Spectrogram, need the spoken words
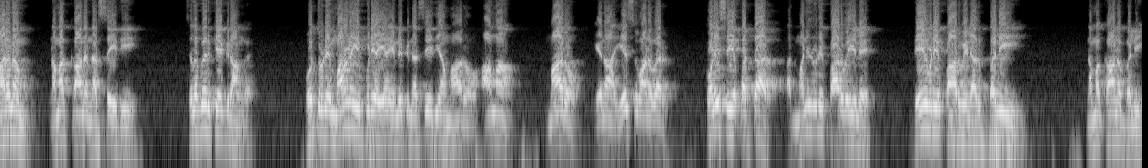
மரணம் நமக்கான நற்செய்தி. சில பேர் கேட்குறாங்க ஒருத்தருடைய மரணம் எப்படி ஐயா எனக்கு நற்செய்தியா மாறும்? ஆமா மாறும். ஏன்னா இயேசுவானவர் கொலை செய்யப்பட்டார். அது மனிதனுடைய பார்வையிலே தேவனுடைய பார்வையில் அது பலி. நமக்கான பலி.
